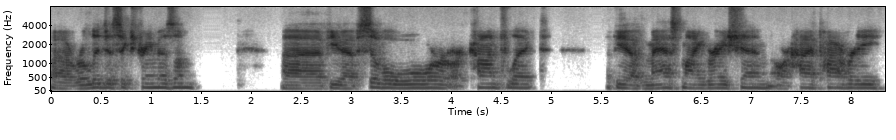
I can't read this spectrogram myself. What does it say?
uh religious extremism, uh, if you have civil war or conflict, if you have mass migration or high poverty,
